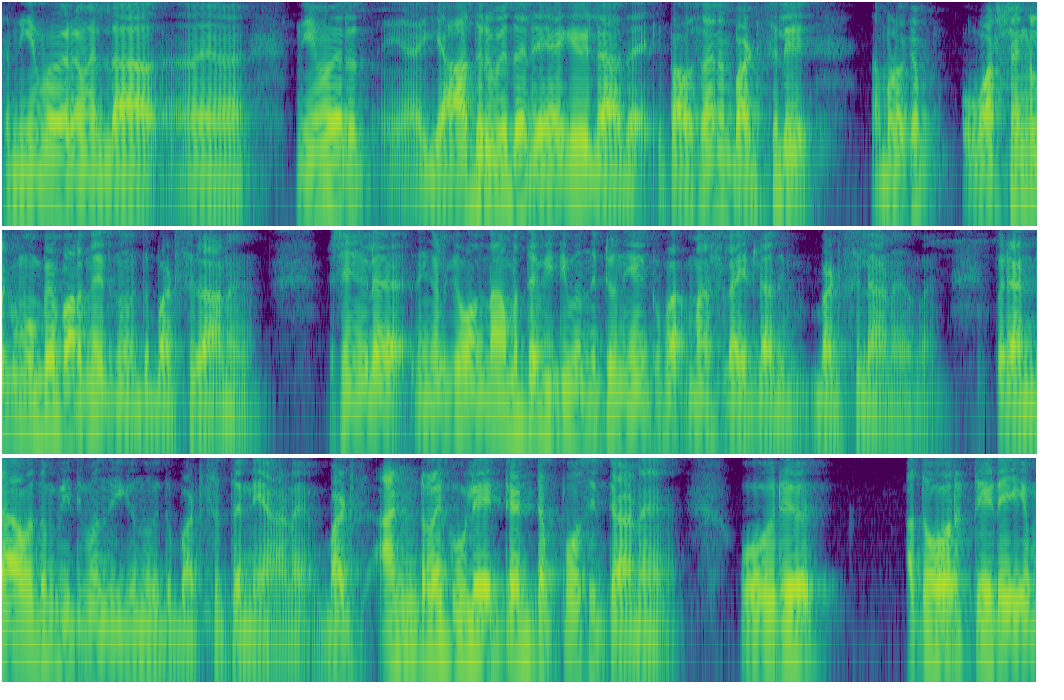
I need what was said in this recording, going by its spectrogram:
നിയമപരമല്ല നിയമപര യാതൊരുവിധ രേഖയുമില്ലാതെ ഇപ്പോൾ അവസാനം ബഡ്സിൽ നമ്മളൊക്കെ വർഷങ്ങൾക്ക് മുമ്പേ പറഞ്ഞിരുന്നു ഇത് ബഡ്സിലാണ്. പക്ഷേ എങ്കിൽ നിങ്ങൾക്ക് ഒന്നാമത്തെ വിധി വന്നിട്ടും നിങ്ങൾക്ക് മനസ്സിലായിട്ടില്ല അത് ബഡ്സിലാണ് എന്ന്. ഇപ്പോൾ രണ്ടാമതും വിധി വന്നിരിക്കുന്നു ഇത് ബഡ്സ് തന്നെയാണ്. ബഡ്സ് അൺറെഗുലേറ്റഡ് ഡെപ്പോസിറ്റ് ആണ് ഒരു അതോറിറ്റിയുടെയും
